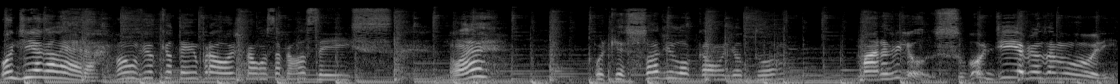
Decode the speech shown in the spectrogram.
Bom dia, galera. Vamos ver o que eu tenho para hoje para mostrar para vocês. Não é? Porque só de local onde eu tô, maravilhoso. Bom dia, meus amores.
